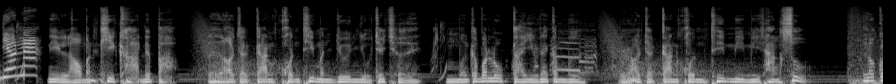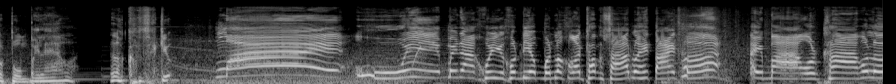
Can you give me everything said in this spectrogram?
เดี๋ยวนะ นี่เรามันขี้ขลาดหรือเปล่า เราจัดการคนที่มันยืนอยู่เฉยๆ เหมือนกับว่าลูกไก่อยู่ในกำมือ เราจัดการคนที่มีมีทางสู้ เรากดปุ่มไปแล้ว เรากดสกิลไม่โอ้ยไม่น่าคุยกับคนเดียวเหมือนละครช่องสามเลยให้ตายเถอะไอ้บ้าอดคาเขาเล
